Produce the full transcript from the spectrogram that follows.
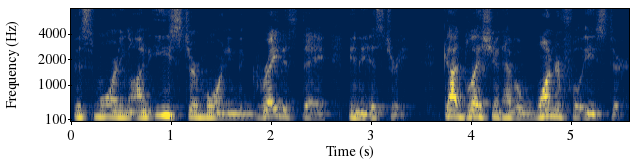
this morning, on Easter morning, the greatest day in history. God bless you and have a wonderful Easter.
